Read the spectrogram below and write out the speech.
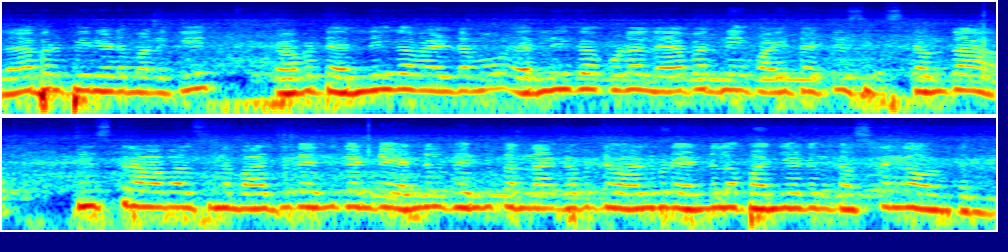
లేబర్ పీరియడ్ మనకి కాబట్టి ఎర్లీగా వెళ్ళడము ఎర్లీగా కూడా లేబర్ని ఫైవ్ థర్టీ సిక్స్కి అంతా తీసుకురావాల్సిన బాధ్యత ఎందుకంటే ఎండలు పెరుగుతున్నాయి కాబట్టి వాళ్ళు కూడా ఎండలో పనిచేయడం కష్టంగా ఉంటుంది.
